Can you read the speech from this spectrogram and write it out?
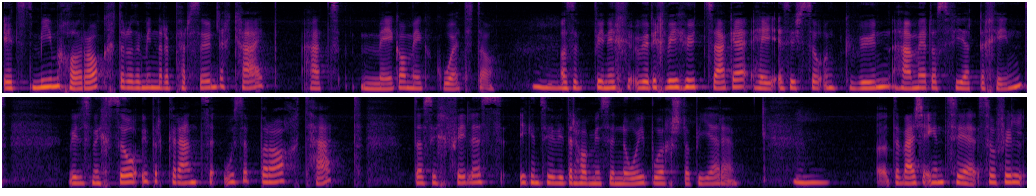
jetzt meinem Charakter oder meiner Persönlichkeit hat es mega, mega gut da. Mhm. Also bin ich, würde ich wie heute sagen, hey, es ist so ein Gewinn, haben wir das vierte Kind, weil es mich so über Grenzen rausgebracht hat, dass ich vieles irgendwie wieder haben müssen neu buchstabieren. Mhm. Da weißt irgendwie so viel.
